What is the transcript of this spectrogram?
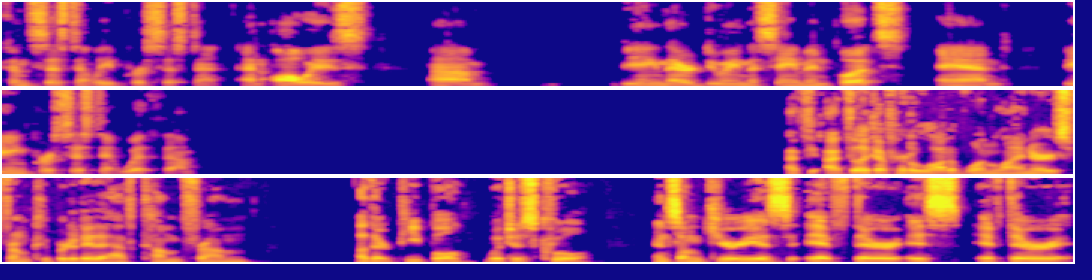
consistently persistent and always um, being there doing the same inputs and being persistent with them. I feel, I feel like I've heard a lot of one liners from Cooper today that have come from other people, which is cool. And so I'm curious if there is if there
